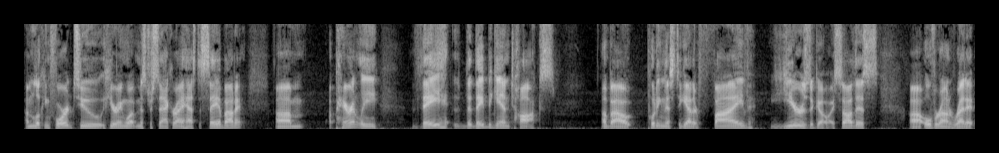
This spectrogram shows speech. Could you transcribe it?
I'm looking forward to hearing what Mr. Sakurai has to say about it. Um, apparently, they they began talks about putting this together five years ago. I saw this uh, over on Reddit.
